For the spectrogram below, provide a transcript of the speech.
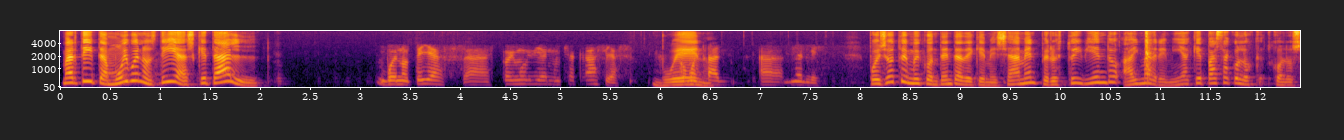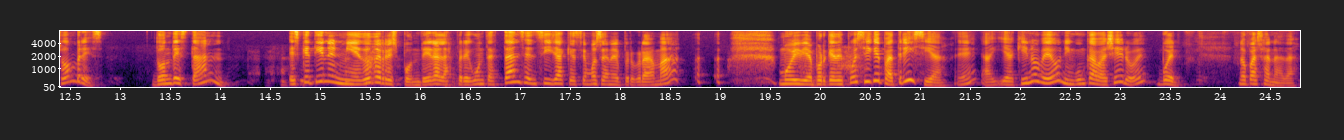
Martita, muy buenos días. ¿Qué tal? Buenos días. Ah, estoy muy bien, muchas gracias. Bueno. ¿Cómo ah, Nelly? Pues yo estoy muy contenta de que me llamen, pero estoy viendo, ay madre mía, ¿qué pasa con los, con los hombres? ¿Dónde están? ¿Es que tienen miedo de responder a las preguntas tan sencillas que hacemos en el programa? Muy bien, porque después sigue Patricia, ¿eh? Y aquí no veo ningún caballero, ¿eh? Bueno, no pasa nada,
